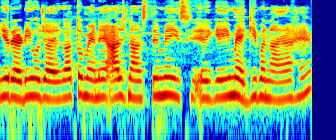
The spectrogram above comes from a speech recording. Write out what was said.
ये रेडी हो जाएगा। तो मैंने आज नाश्ते में इस, यही मैगी बनाया है।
